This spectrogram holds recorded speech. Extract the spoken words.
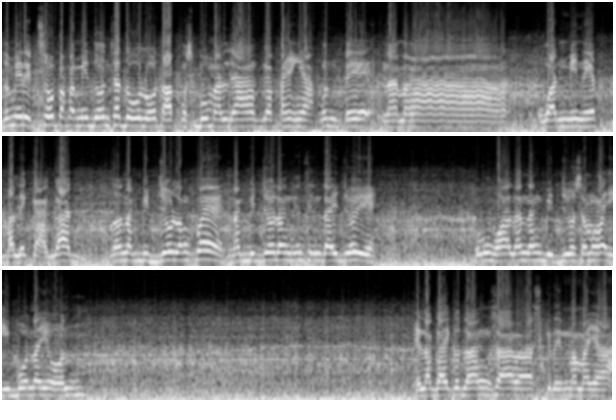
Dumiritso pa kami doon sa dulo tapos bumalag pahinga konti na mga 1 minute balik agad. No nagbidyo lang ko eh. Nagbidyo lang din si Inday Joy eh. Kumuha lang ng video sa mga ibon na yon ilagay ko lang sa screen mamaya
